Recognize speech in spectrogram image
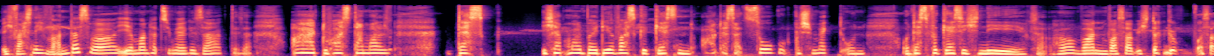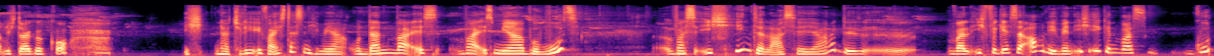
ich weiß nicht, wann das war. Jemand hat zu mir gesagt, sagt, ah, du hast da mal das, ich habe mal bei dir was gegessen. Oh, das hat so gut geschmeckt und und das vergesse ich nie. Ich sag, wann? Was habe ich da, was habe ich da gekocht? Ich natürlich, ich weiß das nicht mehr. Und dann war es, war es mir bewusst, was ich hinterlasse, ja, die, äh, weil ich vergesse auch nie, wenn ich irgendwas gut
